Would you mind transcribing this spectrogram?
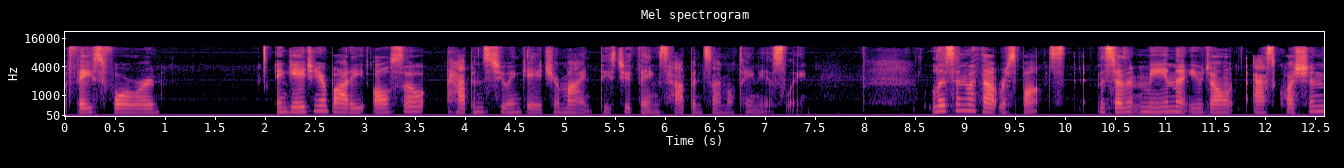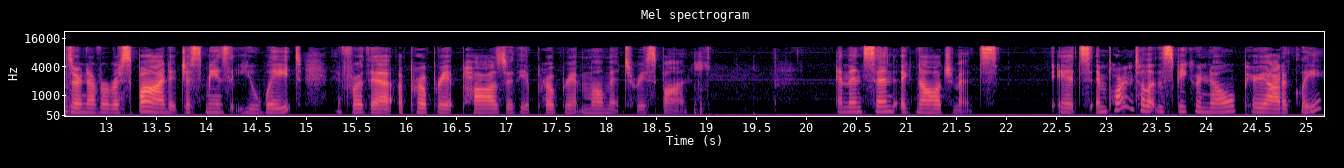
face forward. Engaging your body also happens to engage your mind. These two things happen simultaneously. Listen without response. This doesn't mean that you don't ask questions or never respond. It just means that you wait for the appropriate pause or the appropriate moment to respond. And then send acknowledgments. It's important to let the speaker know periodically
